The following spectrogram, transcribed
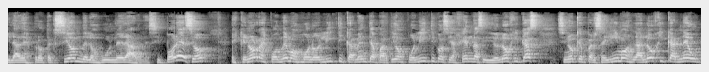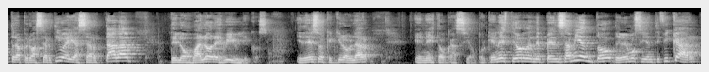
y la desprotección de los vulnerables. Y por eso es que no respondemos monolíticamente a partidos políticos y agendas ideológicas, sino que perseguimos la lógica neutra pero asertiva y acertada de los valores bíblicos. Y de eso es que quiero hablar en esta ocasión, porque en este orden de pensamiento debemos identificar,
